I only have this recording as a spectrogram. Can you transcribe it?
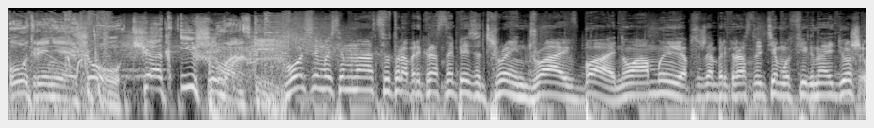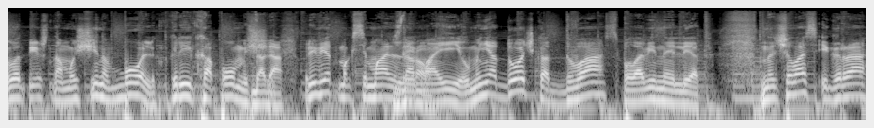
Утреннее шоу «Чак и Шуманский». 8.18 утра, прекрасная песня Train Drive By. Ну а мы обсуждаем прекрасную тему «Фиг найдешь». И вот пишет нам мужчина, боль, крик о помощи. Да-да. Привет, максимальные Здорово. мои. У меня дочка два с половиной лет. Началась игра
